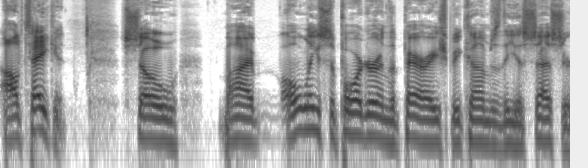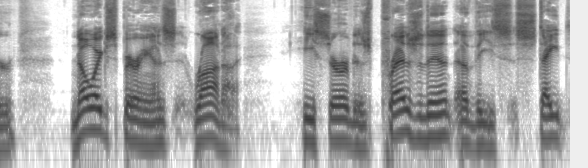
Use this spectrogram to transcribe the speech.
I'll take it. So my only supporter in the parish becomes the assessor. No experience, Rannah. He served as president of the state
